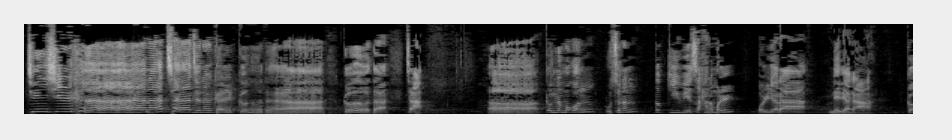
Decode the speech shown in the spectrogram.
진실하나 찾으러 갈 거다. 거다. 자, 어, 꺾는 목은 우선은 꺾기 위해서 한음을 올려라, 내려라. 거다.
